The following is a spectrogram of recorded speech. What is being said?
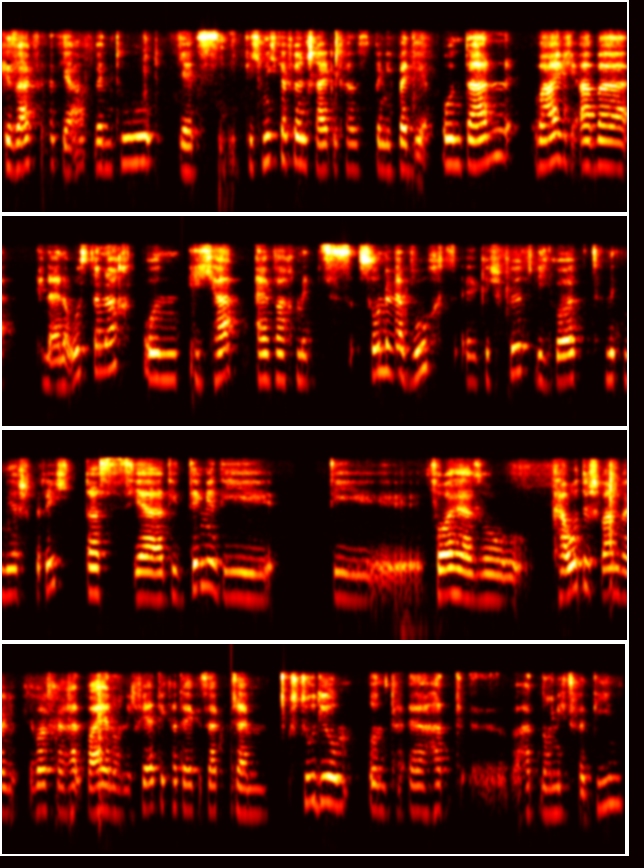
gesagt hat, ja, wenn du jetzt dich nicht dafür entscheiden kannst, bin ich bei dir. Und dann war ich aber in einer Osternacht und ich habe einfach mit so einer Wucht äh, gespürt, wie Gott mit mir spricht, dass ja die Dinge, die, die vorher so chaotisch waren, weil Wolfgang war ja noch nicht fertig, hat er gesagt, mit seinem Studium und er hat, äh, hat noch nichts verdient.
